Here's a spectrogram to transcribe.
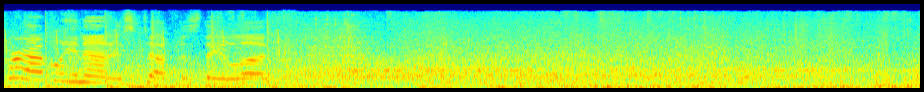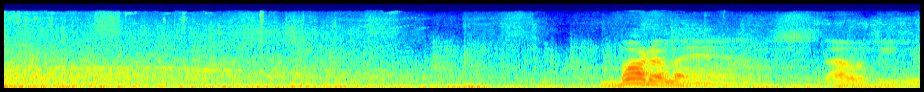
Probably not as tough as they look. Borderlands. That was easy.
